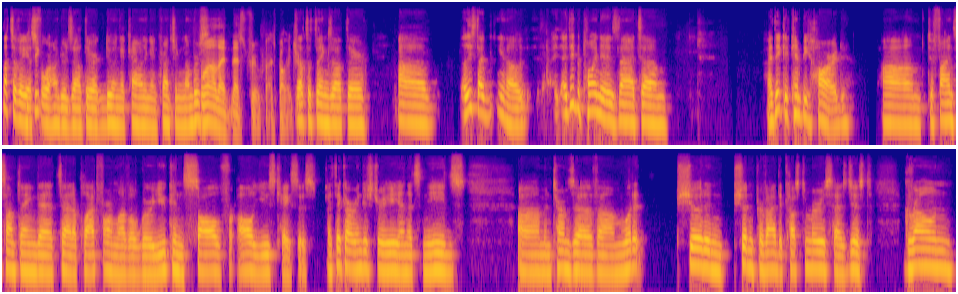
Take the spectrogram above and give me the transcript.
lots of AS four hundreds out there doing accounting and crunching numbers. Well, that that's true. That's probably true. Lots of things out there. Uh, at least I, you know, I, I think the point is that um, I think it can be hard um, to find something that's at a platform level where you can solve for all use cases. I think our industry and its needs um, in terms of um, what it should and shouldn't provide the customers has just grown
